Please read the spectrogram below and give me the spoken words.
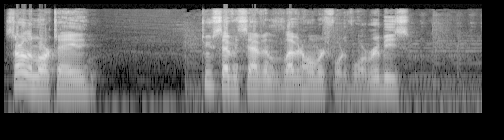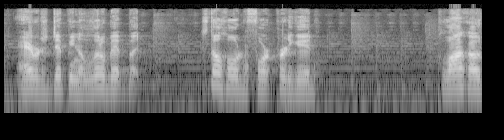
Starling Marte, 277, 11 homers, 44 ribbies. Average dipping a little bit, but still holding fort pretty good. Polanco,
